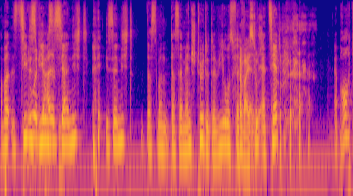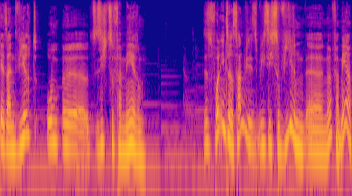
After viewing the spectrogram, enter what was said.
Aber das Ziel Nur des Virus Alten. ist ja nicht, ist ja nicht, dass man, dass der Mensch tötet. Der Virus ver Ja, weißt du's? er, er er braucht ja seinen Wirt, um äh, sich zu vermehren. Das ist voll interessant, wie, wie sich so Viren äh, ne, vermehren.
